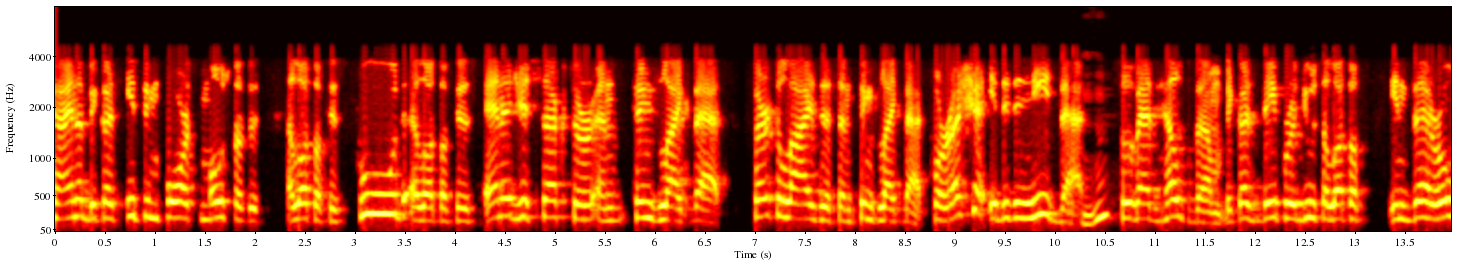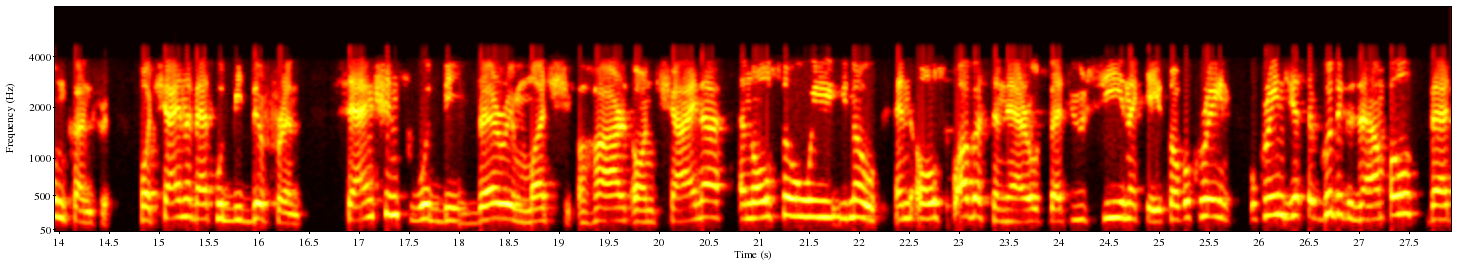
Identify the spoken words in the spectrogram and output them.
China because it imports most of the, a lot of its food, a lot of its energy sector, and things like that fertilizers and things like that. For Russia, it didn't need that. Mm-hmm. So that helped them because they produce a lot of in their own country. For China, that would be different sanctions would be very much hard on China, and also we, you know, and also other scenarios that you see in the case of Ukraine. Ukraine is just a good example that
